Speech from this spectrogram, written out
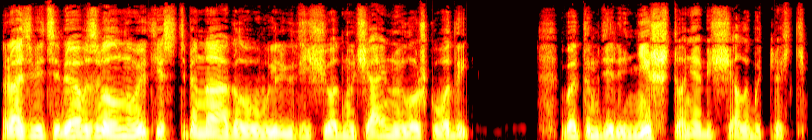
разве тебя взволнует, если тебе на голову выльют еще одну чайную ложку воды? В этом деле ничто не обещало быть легким.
